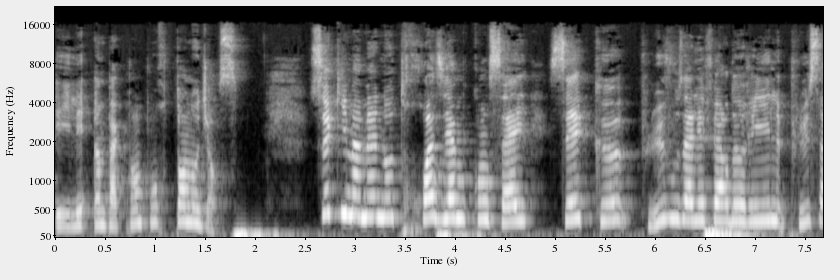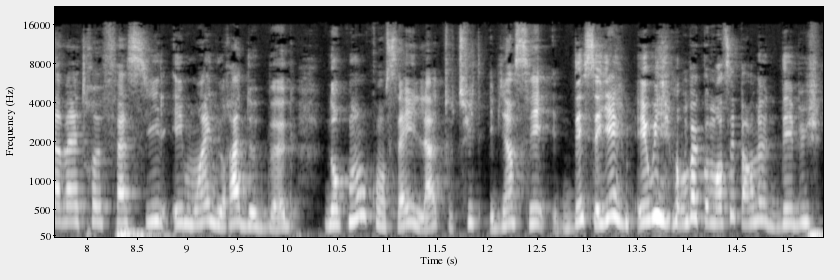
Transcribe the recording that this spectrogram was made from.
et il est impactant pour ton audience. Ce qui m'amène au troisième conseil, c'est que plus vous allez faire de reels, plus ça va être facile et moins il y aura de bugs. Donc mon conseil là tout de suite, eh bien c'est d'essayer. Et oui, on va commencer par le début.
